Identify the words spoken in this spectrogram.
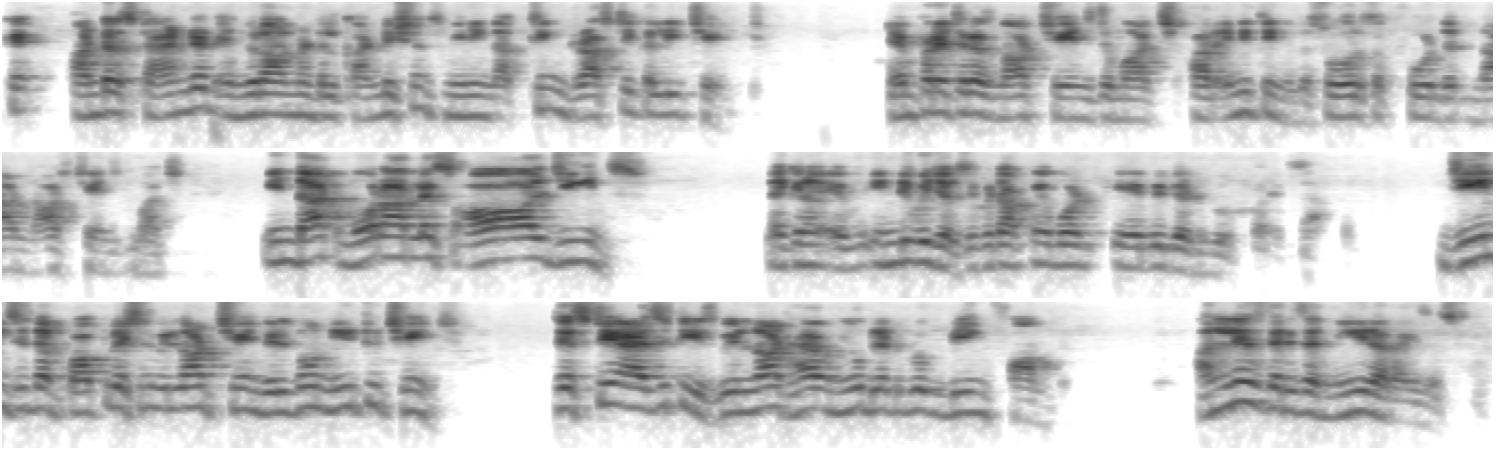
Okay, under standard environmental conditions, meaning nothing drastically changed. Temperature has not changed much or anything, the source of food that not, not changed much. In that, more or less all genes, like you know, individuals, if we're talking about a blood group, for example, genes in that population will not change. There is no need to change. They stay as it is. We will not have new blood group being formed unless there is a need arises for that.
